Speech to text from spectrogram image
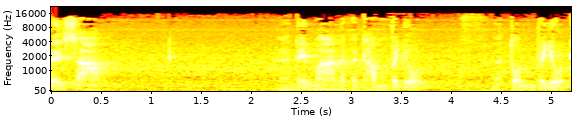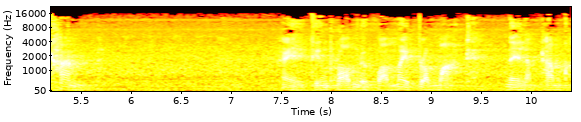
ได้ทราบ ได้มาแล้วก็ทำประโยชน์ตนประโยชน์ท่าน ให้ถึงพร้อมด้วยความไม่ประมาทในหลักธรรมค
